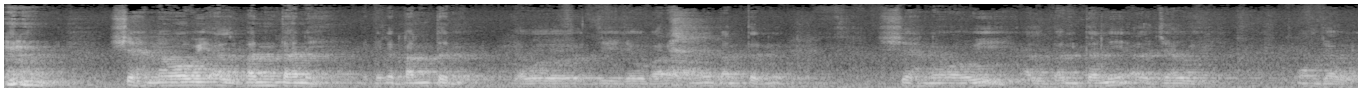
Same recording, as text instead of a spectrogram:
Syekh Nawawi Al-Bantani. Daripada Banten. Jawa di Jawa Barat ni Banten Syekh Nawawi Al-Bantani Al-Jawi. Orang Jawa.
